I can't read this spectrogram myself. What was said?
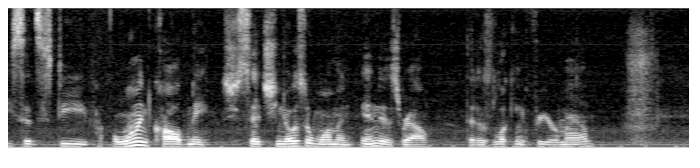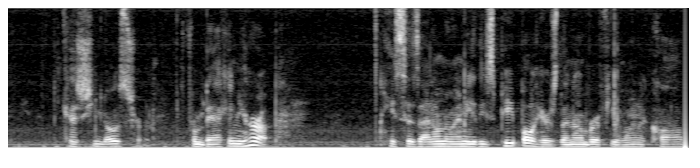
He said, Steve, a woman called me. She said she knows a woman in Israel that is looking for your mom because she knows her from back in Europe. He says, I don't know any of these people. Here's the number if you want to call.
